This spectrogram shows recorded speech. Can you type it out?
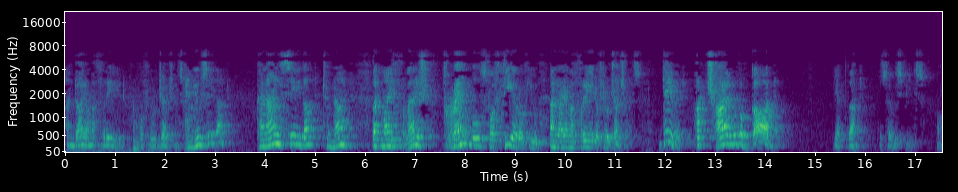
and I am afraid of your judgments. Can you say that? Can I say that tonight? That my flesh trembles for fear of you, and I am afraid of your judgments. David, a child of God. Yet that is how he speaks of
